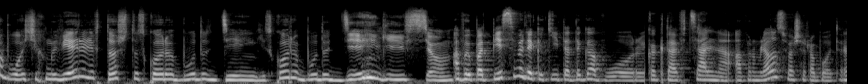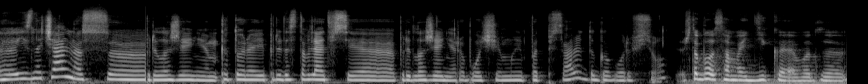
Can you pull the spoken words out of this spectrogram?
рабочих мы верили в то, что скоро будут деньги, скоро будут деньги и все. А вы подписывали какие-то договоры? Как-то официально оформлялась ваша работа? Э, изначально с э, приложением, которое предоставляет все предложения рабочие, мы подписали договор и все. Что было самое дикое вот за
